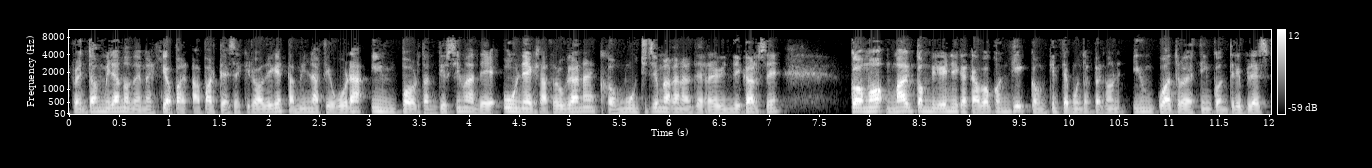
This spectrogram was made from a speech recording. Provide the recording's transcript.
Frente a un Milan donde emergió, aparte de Sergio Rodríguez, también la figura importantísima de un ex azulgrana con muchísimas ganas de reivindicarse, como Malcolm Villini, que acabó con, con 15 puntos perdón, y un 4 de 5 en triples,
